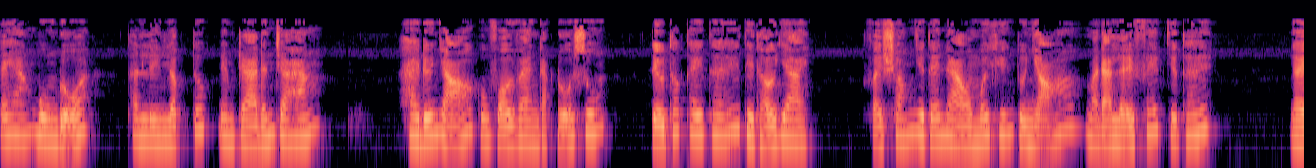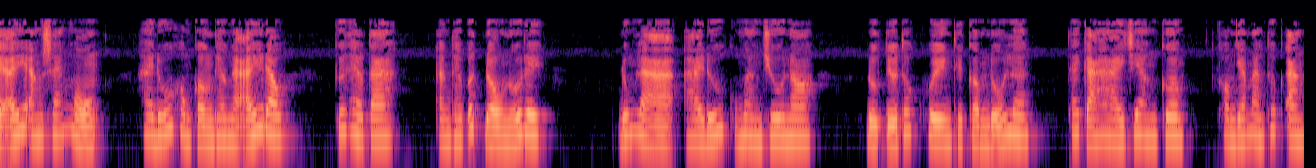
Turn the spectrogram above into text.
Thấy hắn buông đũa, Thanh Liên lập tức đem trà đến cho hắn. Hai đứa nhỏ cũng vội vàng đặt đũa xuống. Tiểu thất thấy thế thì thở dài. Phải sống như thế nào mới khiến tụi nhỏ mà đã lễ phép như thế? Ngày ấy ăn sáng muộn, hai đứa không cần theo ngày ấy đâu. Cứ theo ta, ăn thêm ít đồ nữa đi. Đúng là hai đứa cũng ăn chưa no. Được tiểu thất khuyên thì cầm đũa lên. Thấy cả hai chỉ ăn cơm, không dám ăn thức ăn.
